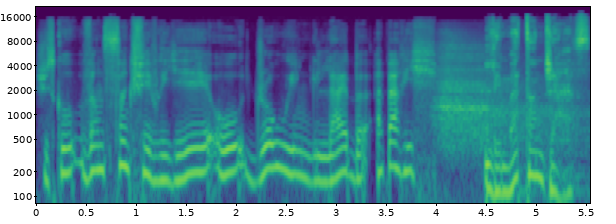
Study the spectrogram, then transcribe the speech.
jusqu'au 25 février au Drawing Lab à Paris. Les matins de jazz.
